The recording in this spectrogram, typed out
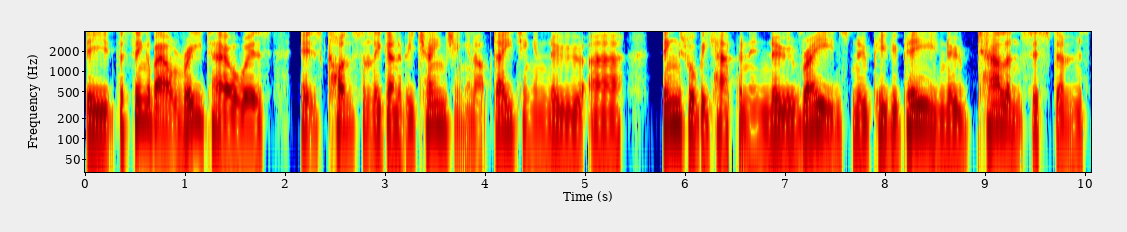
The the thing about retail is it's constantly going to be changing and updating and new uh, things will be happening, new raids, new PvP, new talent systems.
